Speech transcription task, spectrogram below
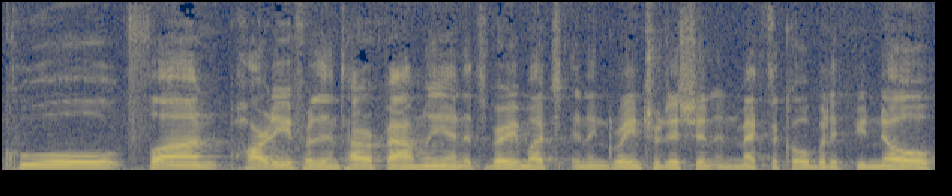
cool, fun party for the entire family, and it's very much an ingrained tradition in Mexico. But if you know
